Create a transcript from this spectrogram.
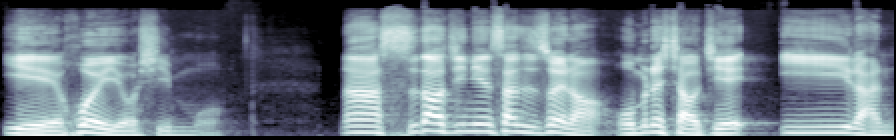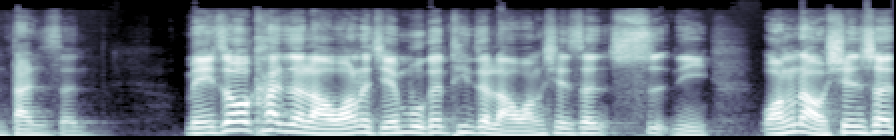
也会有心魔。那时到今天三十岁了，我们的小杰依然单身，每周看着老王的节目，跟听着老王先生，是你王老先生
